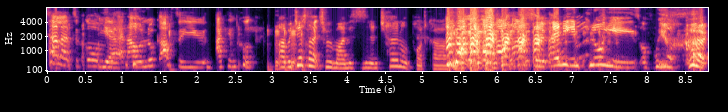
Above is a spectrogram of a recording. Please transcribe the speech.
tell her to call me Yeah. and I will look after you. I can cook. I would just like to remind this is an internal podcast. so any employees of WeWork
